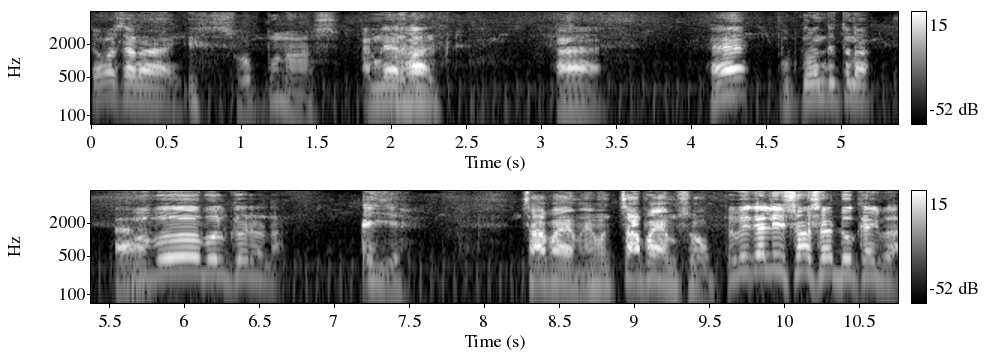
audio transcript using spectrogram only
সমস্যা নাই। ইহ, সর্বনাশ। আপনার হ্যাঁ। হ্যাঁ। ভুল করুন দিত না। হ্যাঁ। বাবু ভুল করো না। এই যে চাপায়াম এখন চাপায়াম সব। তুমি খালি শশা ঢুকাইবা।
